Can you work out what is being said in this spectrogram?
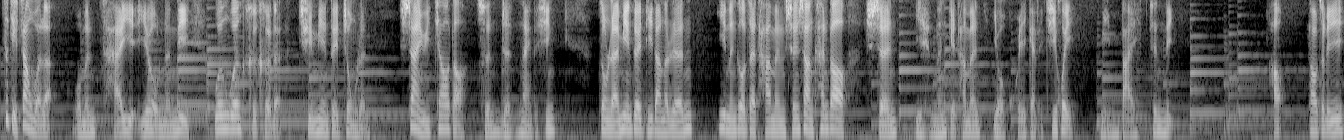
自己站稳了，我们才也也有能力温温和和的去面对众人，善于教导，存忍耐的心。纵然面对抵挡的人，亦能够在他们身上看到神，也能给他们有悔改的机会，明白真理。好，到这里，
